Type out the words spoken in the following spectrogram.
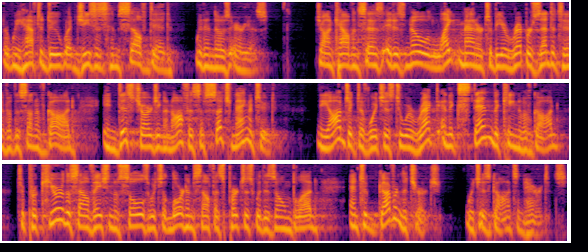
but we have to do what Jesus himself did within those areas. John Calvin says it is no light matter to be a representative of the Son of God in discharging an office of such magnitude, the object of which is to erect and extend the kingdom of God, to procure the salvation of souls which the Lord himself has purchased with his own blood, and to govern the church, which is God's inheritance.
